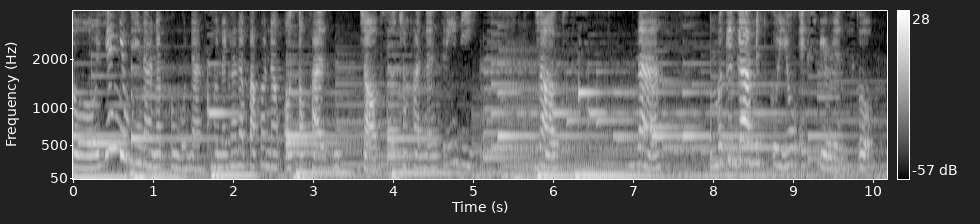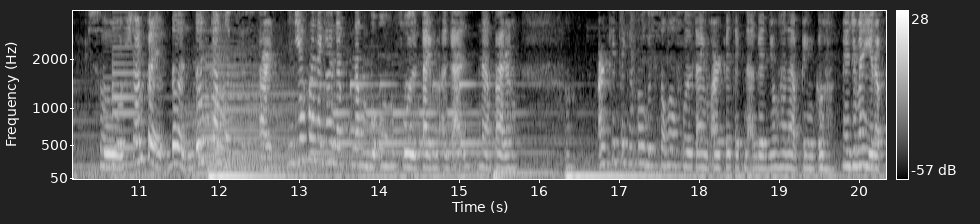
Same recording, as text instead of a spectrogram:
So, yun yung hinanap ko muna. So, naghanap ako ng AutoCAD jobs at saka ng 3D jobs na magagamit ko yung experience ko. So, syempre, doon, doon ka magsa-start. Hindi ako naghanap ng buong full-time agad na parang architect ako, gusto ko full-time architect na agad yung hanapin ko. Medyo mahirap.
